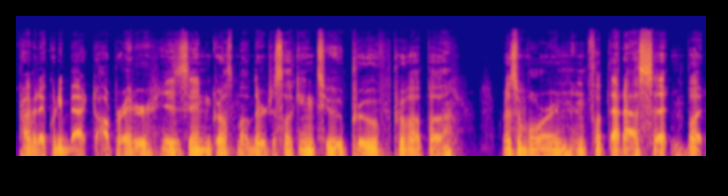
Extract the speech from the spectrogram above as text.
private equity backed operator is in growth mode. They're just looking to prove prove up a reservoir and, and flip that asset. But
